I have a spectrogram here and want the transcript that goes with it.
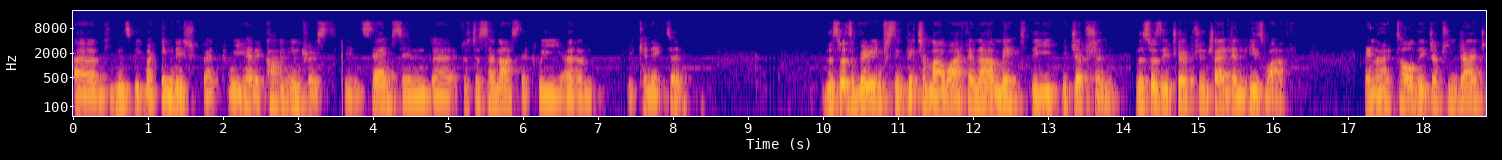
um, he didn't speak much English, but we had a common interest in stamps, and uh, it was just so nice that we, um, we connected. This was a very interesting picture. My wife and I met the Egyptian. This was the Egyptian judge and his wife. And I told the Egyptian judge,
